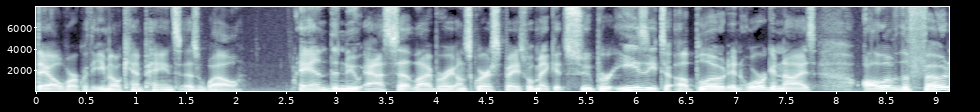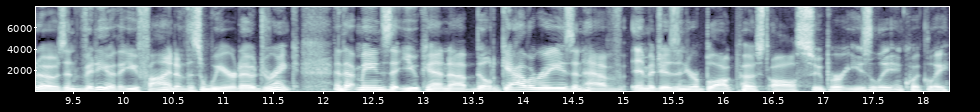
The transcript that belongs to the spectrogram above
they all work with email campaigns as well. And the new asset library on Squarespace will make it super easy to upload and organize all of the photos and video that you find of this weirdo drink. And that means that you can uh, build galleries and have images in your blog post all super easily and quickly.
